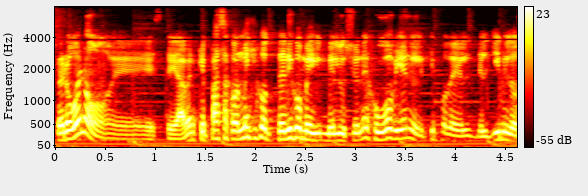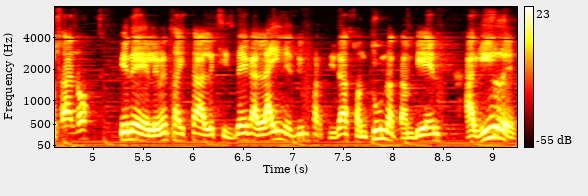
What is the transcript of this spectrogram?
Pero bueno, eh, este, a ver qué pasa con México. Te digo, me, ilusioné, jugó bien el equipo del, Jimmy Lozano. Tiene elementos, ahí está Alexis Vega, Laines de un partidazo, Antuna también, Aguirre,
